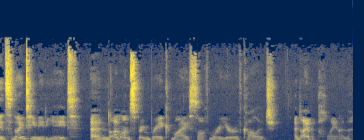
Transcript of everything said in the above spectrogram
It's 1988, and I'm on spring break, my sophomore year of college, and I have a plan.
